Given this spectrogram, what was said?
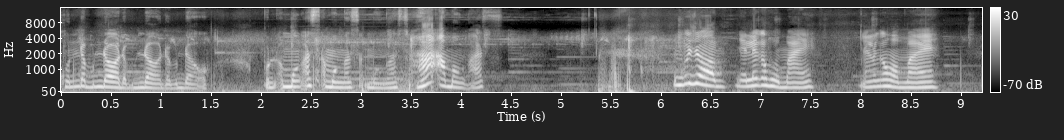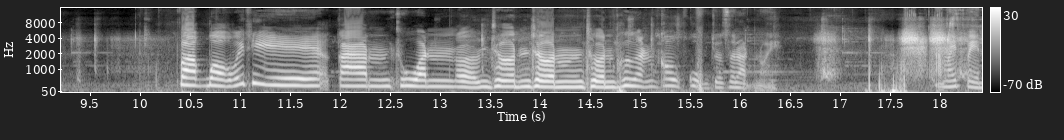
ผลดับบดอดับบดอดับบดอผลอมองอัสอมองอัสอมองอัสฮะอมองอัสคุณผู้ชมอยากเล่นกับผมไหมอยากเล่นกับผมไหมากบอกวิธีการชวนเออเชิญเชิญเชิญเพื่อนเข้ากลุ่มโจรสลัดหน่อยไม่เป็น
